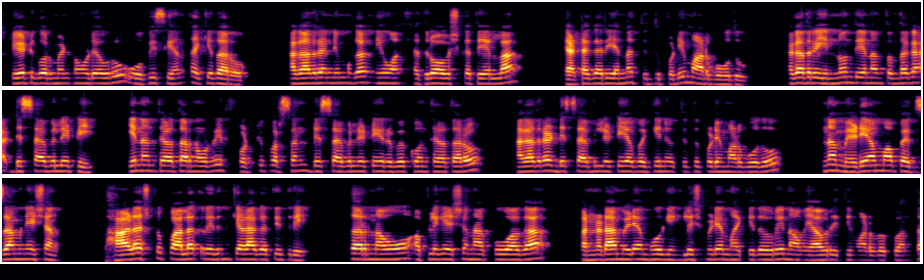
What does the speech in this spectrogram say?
ಸ್ಟೇಟ್ ಗೌರ್ಮೆಂಟ್ ನೋಡಿ ಅವರು ಒ ಬಿ ಸಿ ಅಂತ ಹಾಕಿದಾರು ಹಾಗಾದ್ರೆ ನಿಮ್ಗೆ ನೀವು ಹೆದರೋ ಅವಶ್ಯಕತೆ ಇಲ್ಲ, ಕ್ಯಾಟಗರಿಯನ್ನ ತಿದ್ದುಪಡಿ ಮಾಡಬಹುದು ಹಾಗಾದ್ರೆ ಇನ್ನೊಂದು ಏನಂತಂದಾಗ ಡಿಸಬಿಲಿಟಿ ಏನಂತ ಹೇಳ್ತಾರೆ ನೋಡ್ರಿ, ಫೋರ್ಟಿ ಪರ್ಸೆಂಟ್ ಡಿಸಬಿಲಿಟಿ ಇರಬೇಕು ಅಂತ ಹೇಳ್ತಾರೋ, ಹಾಗಾದ್ರೆ ಡಿಸಬಿಲಿಟಿಯ ಬಗ್ಗೆ ನೀವು ತಿದ್ದುಪಡಿ ಮಾಡ್ಬೋದು. ಇನ್ನು ಮೀಡಿಯಮ್ ಆಫ್ ಎಕ್ಸಾಮಿನೇಷನ್. ಬಹಳಷ್ಟು ಪಾಲಕರು ಇದನ್ನ ಕೇಳಾಗತ್ತಿದ್ರಿ ಸರ್, ನಾವು ಅಪ್ಲಿಕೇಶನ್ ಹಾಕುವಾಗ ಕನ್ನಡ ಮೀಡಿಯಂ ಹೋಗಿ ಇಂಗ್ಲೀಷ್ ಮೀಡಿಯಂ ಹಾಕಿದವ್ರಿ, ನಾವು ಯಾವ ರೀತಿ ಮಾಡಬೇಕು ಅಂತ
